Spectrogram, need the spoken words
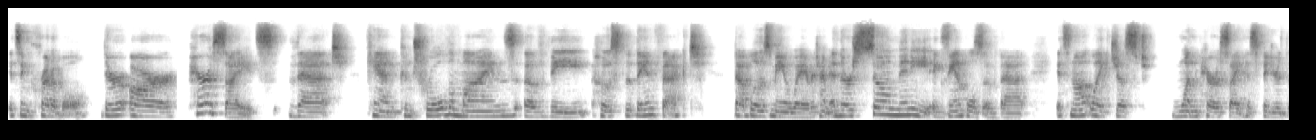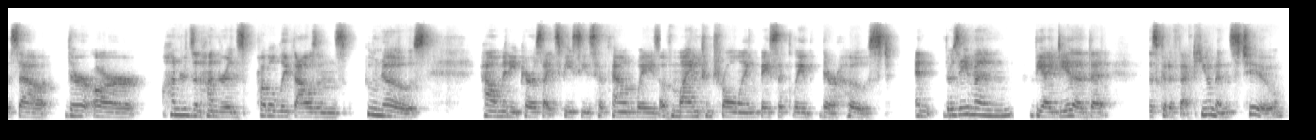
it's incredible. There are parasites that can control the minds of the host that they infect. That blows me away every time. And there are so many examples of that. It's not like just one parasite has figured this out. There are hundreds and hundreds, probably thousands, who knows how many parasite species have found ways of mind controlling basically their host. And there's even the idea that this could affect humans too.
